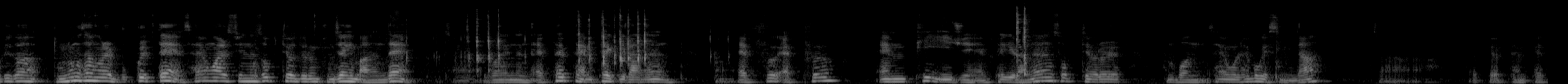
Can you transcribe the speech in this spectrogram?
우리가 동영상을 묶을 때 사용할 수 있는 소프트웨어들은 굉장히 많은데 자, 이번에는 FFmpeg이라는 어, FFmpeg mpeg이라는 소프트웨어를 한번 사용을 해보겠습니다. 자, FFmpeg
